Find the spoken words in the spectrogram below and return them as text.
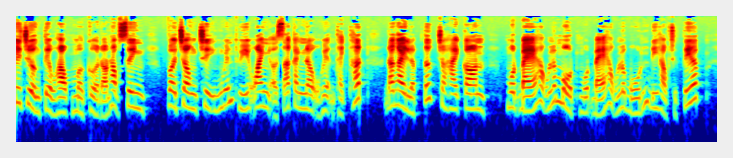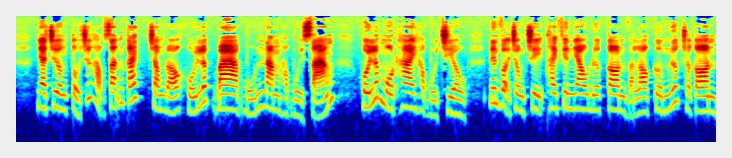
Khi trường tiểu học mở cửa đón học sinh, vợ chồng chị Nguyễn Thúy Oanh ở xã Canh Nậu, huyện Thạch Thất đã ngay lập tức cho hai con, một bé học lớp 1, một bé học lớp 4 đi học trực tiếp. Nhà trường tổ chức học giãn cách, trong đó khối lớp 3, 4, 5 học buổi sáng, khối lớp 1, 2 học buổi chiều, nên vợ chồng chị thay phiên nhau đưa con và lo cơm nước cho con.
